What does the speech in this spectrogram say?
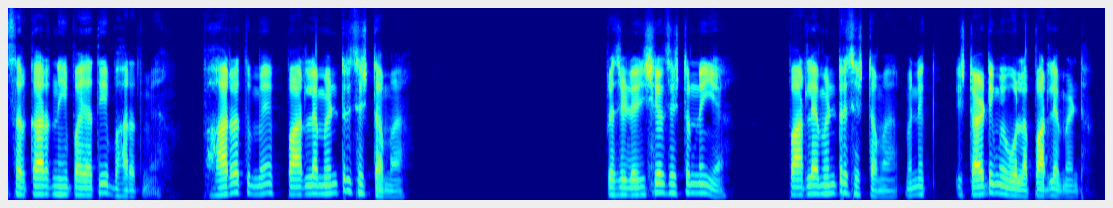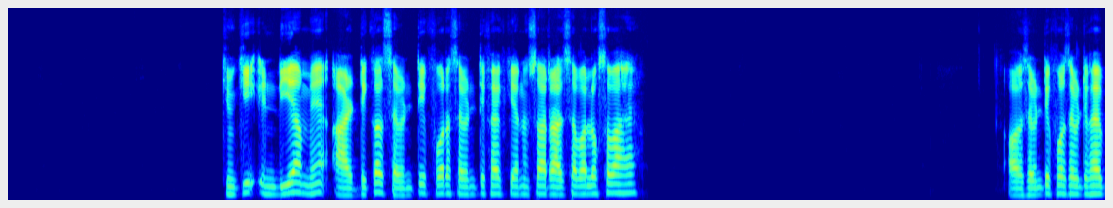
सरकार नहीं पाई जाती भारत में। भारत में पार्लियामेंट्री सिस्टम है। प्रेसिडेंशियल सिस्टम नहीं है। पार्लियामेंट्री सिस्टम है। मैंने स्टार्टिंग में बोला पार्लियामेंट। क्योंकि इंडिया में आर्टिकल 74 और 75 के अनुसार राज्यसभा, लोकसभा है। और 74 75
